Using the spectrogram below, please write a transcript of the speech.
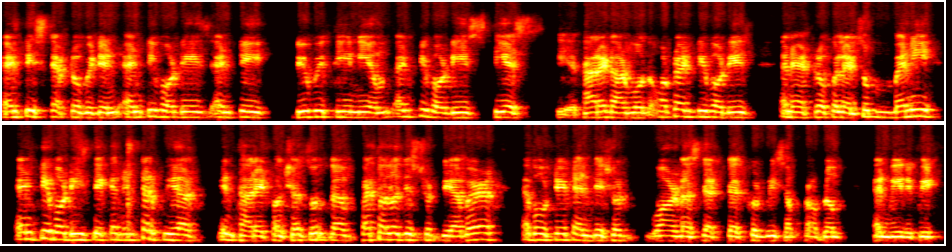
anti-streptavidin antibodies, anti-dubithenium antibodies, TS, thyroid hormone autoantibodies, and heteropellant. So many antibodies, they can interfere in thyroid function. So the pathologist should be aware about it and they should warn us that there could be some problem and we repeat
